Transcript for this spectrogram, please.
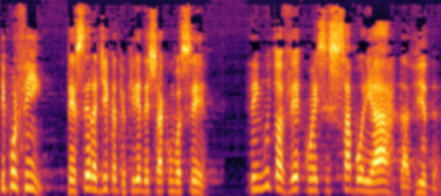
E por fim, terceira dica que eu queria deixar com você, tem muito a ver com esse saborear da vida.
